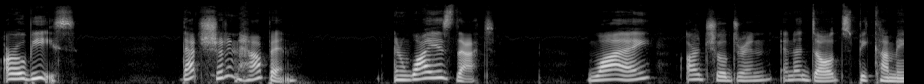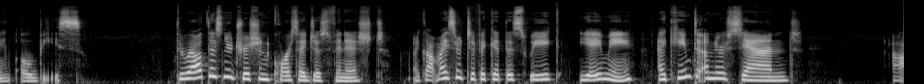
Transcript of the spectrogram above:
are obese. That shouldn't happen. And why is that? Why are children and adults becoming obese? Throughout this nutrition course I just finished, I got my certificate this week. Yay me. I came to understand uh,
